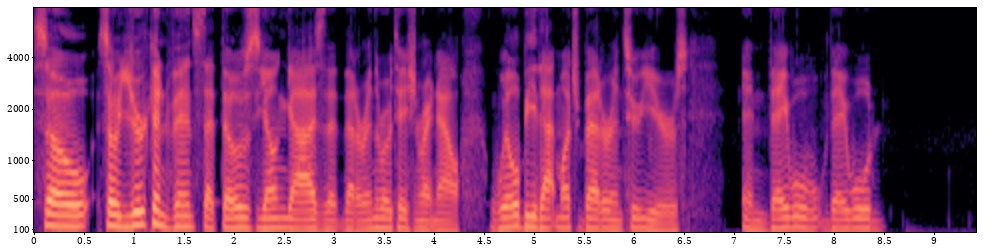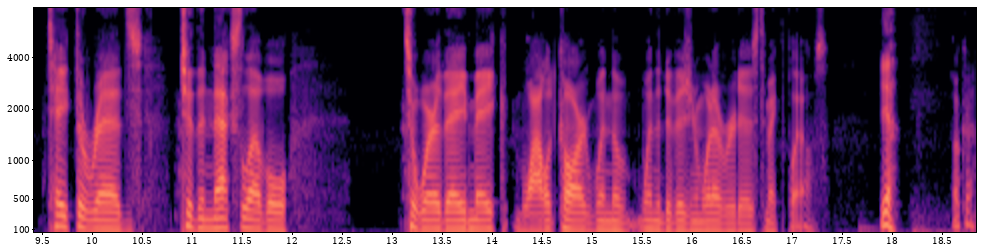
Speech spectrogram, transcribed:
So so you're convinced that those young guys that, that are in the rotation right now will be that much better in two years, and they will they will take the Reds to the next level to where they make wild card, win the win the division, whatever it is, to make the playoffs. Yeah. Okay.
